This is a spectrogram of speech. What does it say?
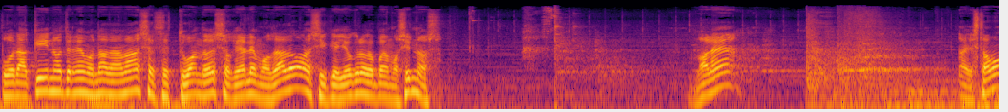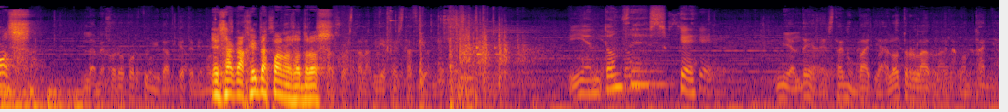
Por aquí no tenemos nada más, exceptuando eso que ya le hemos dado, así que yo creo que podemos irnos. Vale. Ahí estamos. La mejor oportunidad que tenemos Esa cajita es para nosotros. ¿Y entonces qué? Mi aldea está en un valle al otro lado de la montaña.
